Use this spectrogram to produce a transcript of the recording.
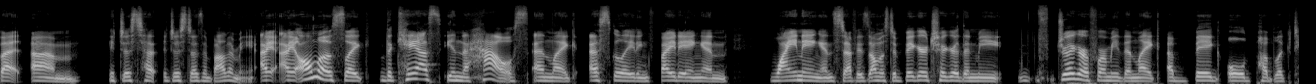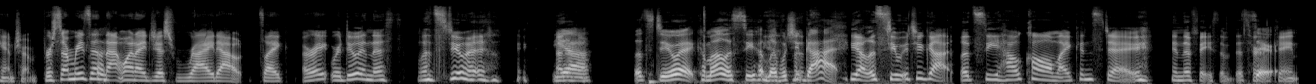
But um it just ha- it just doesn't bother me. I I almost like the chaos in the house and like escalating fighting and whining and stuff is almost a bigger trigger than me trigger for me than like a big old public tantrum. For some reason that one I just ride out. It's like, all right, we're doing this. Let's do it. Like, yeah. Let's do it. Come on. Let's see what what you got. Yeah, let's see what you got. Let's see how calm I can stay in the face of this Sarah. hurricane.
